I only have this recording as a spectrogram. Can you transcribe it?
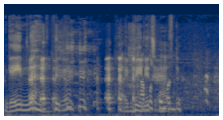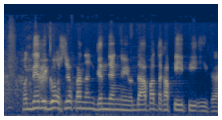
game na. 5 minutes Tapos mag, magne-negosyo ka ng ganyan ngayon, dapat naka-PPE ka.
